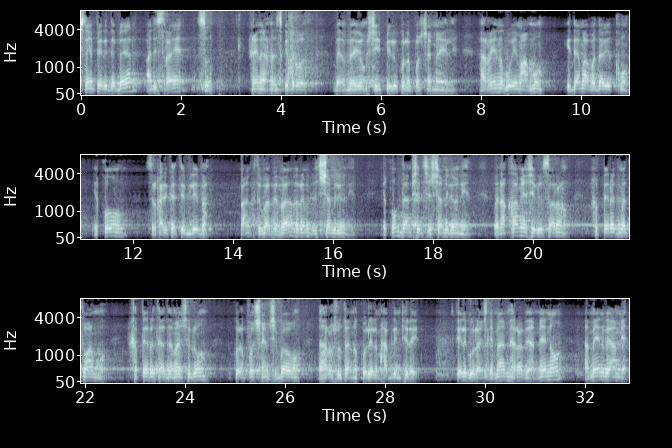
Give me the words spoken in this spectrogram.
شتاين بير دبر على اسرائيل سو خينا احنا نسكدروا ביום שהפילו כל הפושעים האלה. הרינו גויים עמו, إذا ما עבודה يقوم يقوم צריכה לכתב ליבה, פעם כתובה בו' ורמק לשישה מיליונים. יקום דם של שישה מיליונים, ונחם ישיב לשרה, כפר אדמתו עמו, כפר את האדמה שלו, וכל הפושעים שבאו להרוס אותנו, כולל המחבלים של היום. תזכה לגאולה שלמה, מהרה ועמנו, אמן ואמן.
